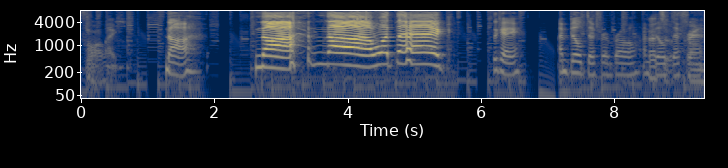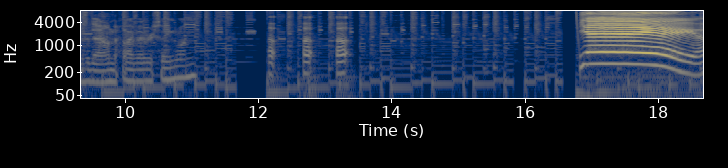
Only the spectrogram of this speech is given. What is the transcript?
Flawless. Like, nah. Nah. Nah. What the heck? It's okay. I'm built different, bro. I'm That's built different. thumbs down if I've ever seen one. Uh. uh, uh. Yay!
